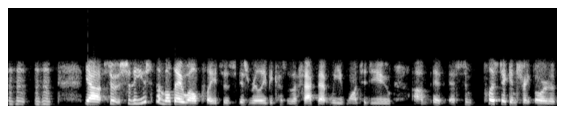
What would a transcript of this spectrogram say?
Mm-hmm, mm-hmm. Yeah, so so the use of the multi-well plates is, is really because of the fact that we want to do um, as simplistic and straightforward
